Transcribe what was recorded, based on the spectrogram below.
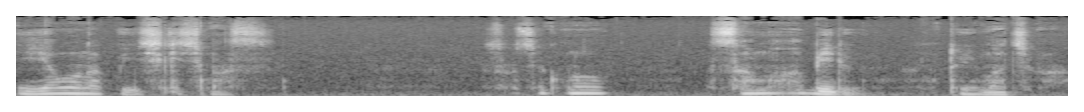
嫌もなく意識します。そしてこのサマービルという町は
